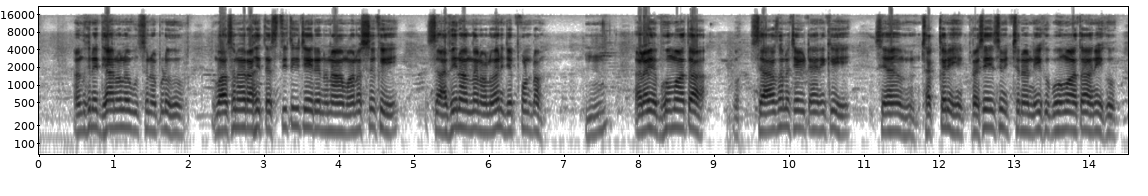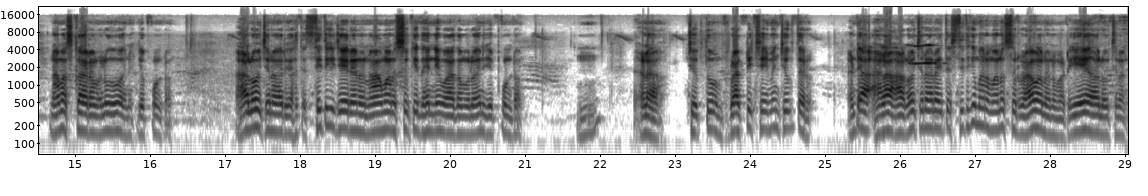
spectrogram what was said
అందుకనే ధ్యానంలో కూర్చున్నప్పుడు వాసనారహిత స్థితికి చేరిన నా మనస్సుకి అభినందనలు అని చెప్పుకుంటాం. అలాగే భూమాత సాధన చేయటానికి చక్కని ప్రశేషం ఇచ్చిన నీకు భూమాత నీకు నమస్కారములు అని చెప్పుకుంటాం. ఆలోచన స్థితికి చేరిన నా మనస్సుకి ధన్యవాదములు అని చెప్పుకుంటాం. అలా చెప్తూ ప్రాక్టీస్ చేయమని చెబుతారు. అంటే అలా ఆలోచన రహిత స్థితికి మన మనస్సు రావాలన్నమాట. ఏ ఆలోచన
